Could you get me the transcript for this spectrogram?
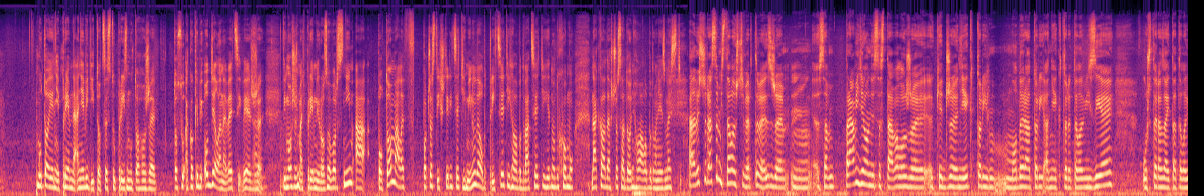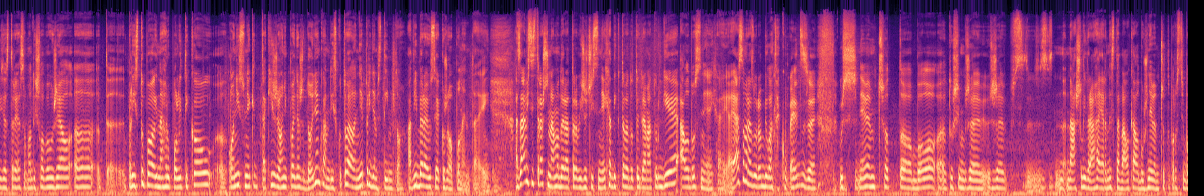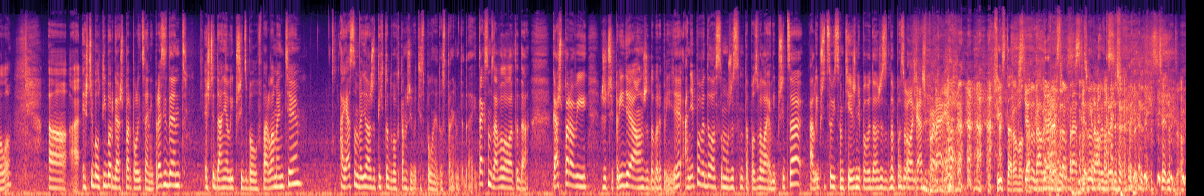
mu to je nepríjemné a nevidí to cez tú prízmu toho, že to sú ako keby oddelené veci, vieš, že ty môžeš mať príjemný rozhovor s ním a potom, ale v, počas tých 40 minút alebo 30 alebo 20 jednoducho mu nakladaš, čo sa do ňoho alebo do nej zmestí. Ale vieš raz sa mi stalo ešte v RTVS, že mm, sa pravidelne sa stávalo, že keďže niektorí moderátori a niektoré televízie už teraz aj tá televízia, z ktorej ja som odišla, bohužiaľ, t- prístupovali na hru politikov. Uh, oni sú niekedy takí, že oni povedia, že dojdem k vám diskutovať, ale neprídem s týmto. A vyberajú si akože oponenta. Hej. A závisí strašne na moderátorovi, že či si nechá diktovať do tej dramaturgie, alebo si nenechá. Hej. A ja som raz urobila takú vec, že už neviem, čo to bolo. Uh, tuším, že, že našli vraha Ernesta Valka, alebo už neviem, čo to proste bolo. A ešte bol Tibor Gašpar, policajný prezident ešte Daniel Lipšic bol v parlamente a ja som vedela, že týchto dvoch tam v živote spolu nedostanem teda. Tak som zavolala teda Gašparovi, že či príde a on, že dobre príde. A nepovedala som mu, že som tam pozvala aj Lipšica a Lipšicovi som tiež nepovedala, že som tam pozvala Gašpara. Čistá robota. Stenu dáme preč. Stenu dáme preč.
